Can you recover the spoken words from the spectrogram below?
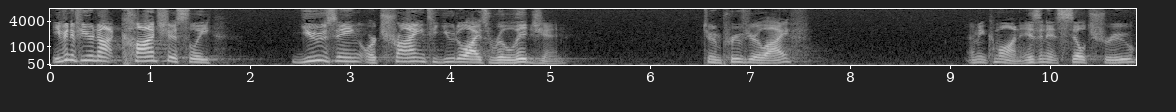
even if you're not consciously using or trying to utilize religion to improve your life, I mean, come on, isn't it still true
